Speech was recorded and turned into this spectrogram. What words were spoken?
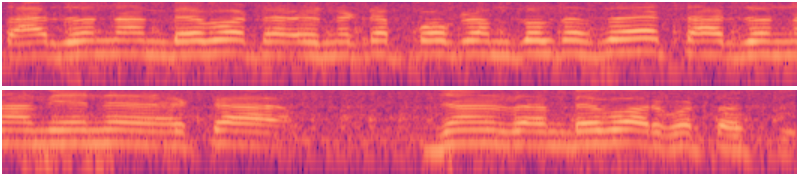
তার জন্য আমি ব্যবহার একটা প্রোগ্রাম চলতেছে তার জন্য আমি এনে একটা জেনারেটর ব্যবহার করতেছি।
